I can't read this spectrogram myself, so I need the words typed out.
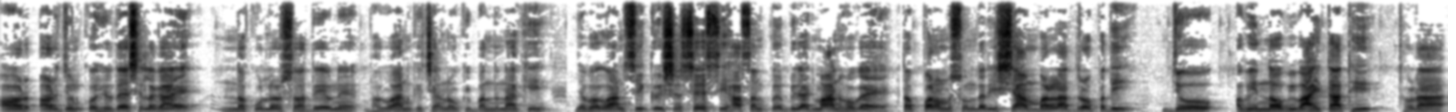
और अर्जुन को हृदय से लगाए। नकुल और सहदेव ने भगवान के चरणों की वंदना की। जब भगवान श्री कृष्ण शेष सिंहासन पर विराजमान हो गए, तब परम सुंदरी श्याम वर्णा द्रौपदी, जो अभी नवविवाहिता थी थोड़ा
